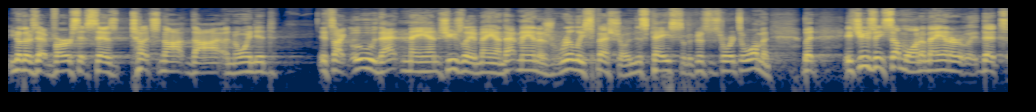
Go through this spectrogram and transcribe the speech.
you know, there's that verse that says, touch not thy anointed. It's like, ooh, that man, it's usually a man. That man is really special. In this case, of the Christmas story, it's a woman. But it's usually someone, a man, or that's,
